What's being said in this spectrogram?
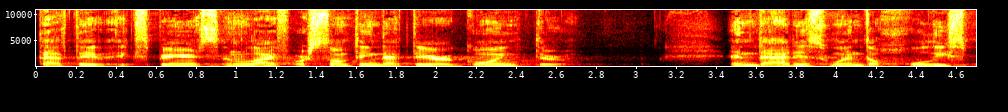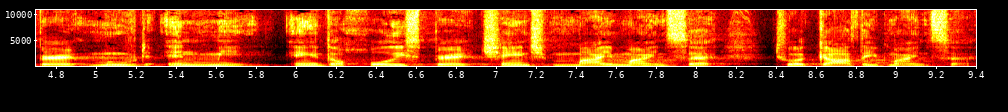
that they've experienced in life or something that they are going through. And that is when the Holy Spirit moved in me and the Holy Spirit changed my mindset to a godly mindset.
